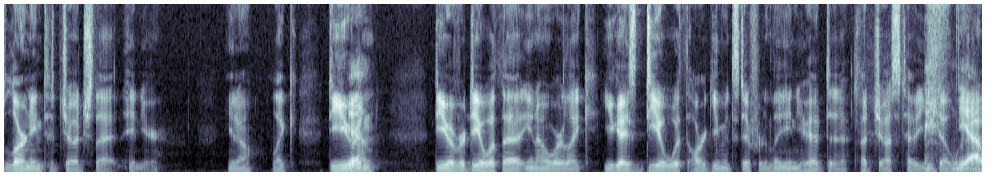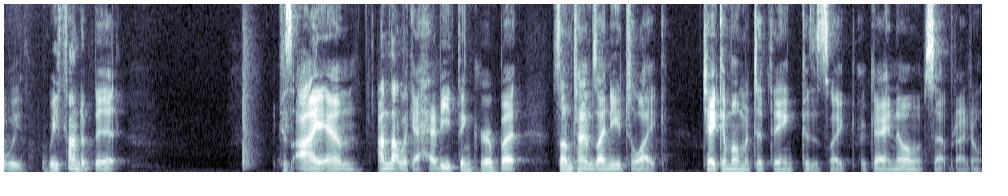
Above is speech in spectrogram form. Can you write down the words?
learning to judge that in your, you know, like, do you Yeah. and do you ever deal with that? You know, where like you guys deal with arguments differently, and you had to adjust how you dealt with Yeah, them? we we found a bit because I am I'm not like a heavy thinker, but sometimes I need to like take a moment to think because it's like okay, I know I'm upset, but I don't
